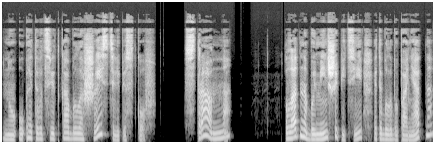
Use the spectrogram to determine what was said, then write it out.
Но у этого цветка было шесть лепестков. Странно. Ладно бы меньше пяти, это было бы понятно.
